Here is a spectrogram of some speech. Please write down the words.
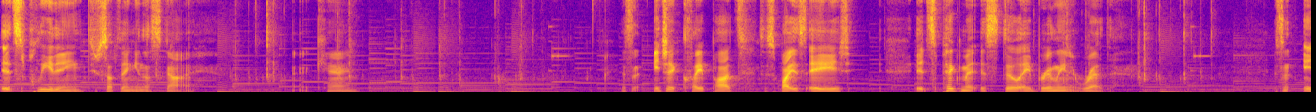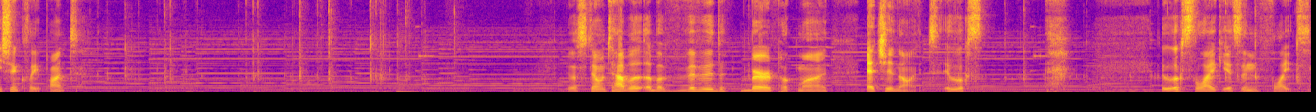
it's pleading to something in the sky. Okay. It's an ancient clay pot. Despite its age, its pigment is still a brilliant red. It's an ancient clay pot. A stone tablet of a vivid bird Pokemon etched on it. It looks it looks like it's in flight.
